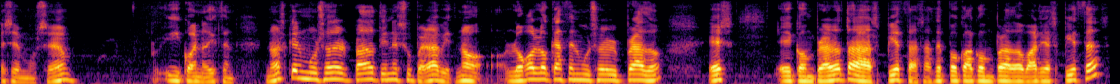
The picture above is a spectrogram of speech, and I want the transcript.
ese museo. Y cuando dicen, no es que el Museo del Prado tiene superávit, no, luego lo que hace el Museo del Prado es eh, comprar otras piezas. Hace poco ha comprado varias piezas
